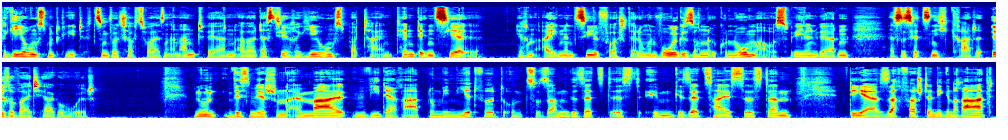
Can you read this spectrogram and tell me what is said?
Regierungsmitglied zum Wirtschaftsweisen ernannt werden, aber dass die Regierungsparteien tendenziell ihren eigenen Zielvorstellungen wohlgesonnene Ökonomen auswählen werden, das ist jetzt nicht gerade irre weit hergeholt. Nun wissen wir schon einmal, wie der Rat nominiert wird und zusammengesetzt ist. Im Gesetz heißt es dann, der Sachverständigenrat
